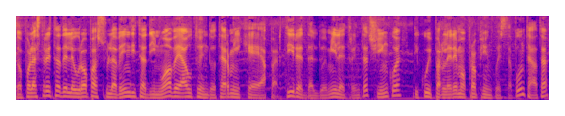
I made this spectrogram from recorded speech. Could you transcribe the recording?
Dopo la stretta dell'Europa sulla vendita di nuove auto endotermiche a partire dal 2035, di cui parleremo proprio in questa puntata,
